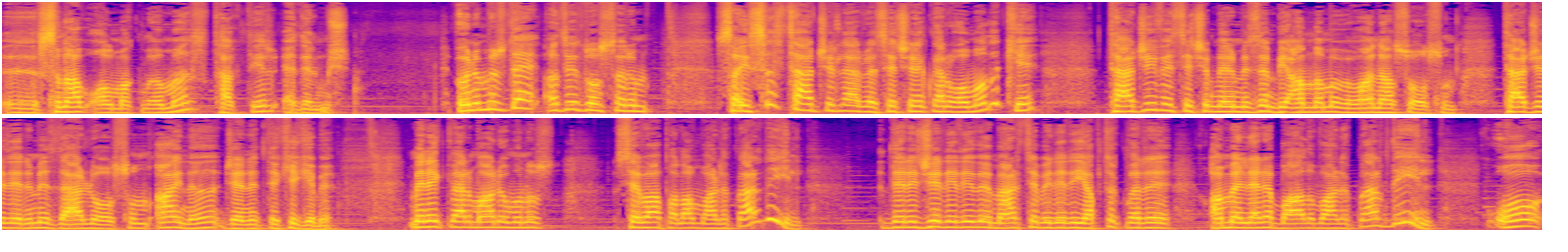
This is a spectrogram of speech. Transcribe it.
e, sınav olmaklığımız takdir edilmiş. Önümüzde aziz dostlarım sayısız tercihler ve seçenekler olmalı ki tercih ve seçimlerimizin bir anlamı ve manası olsun. Tercihlerimiz değerli olsun aynı cennetteki gibi. Melekler malumunuz sevap alan varlıklar değil. Dereceleri ve mertebeleri yaptıkları amellere bağlı varlıklar değil. O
